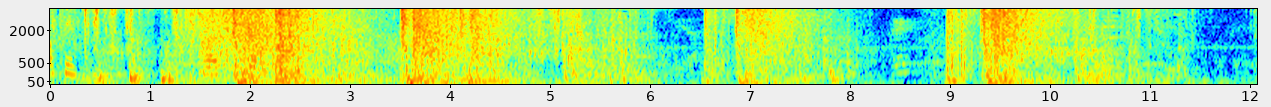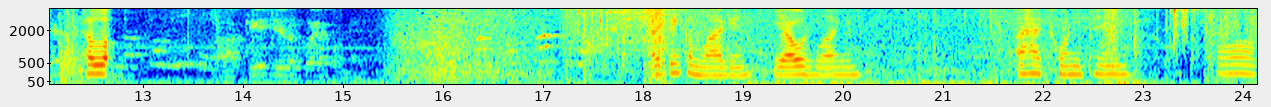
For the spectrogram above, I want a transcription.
Fuck. Hello. I think I'm lagging. Yeah, I was lagging. I had 20 ping. Fuck?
